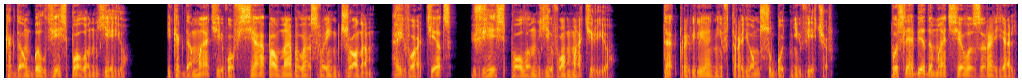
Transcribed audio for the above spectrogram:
когда он был весь полон ею. И когда мать его вся полна была своим Джоном, а его отец весь полон его матерью. Так провели они втроем субботний вечер. После обеда мать села за рояль.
